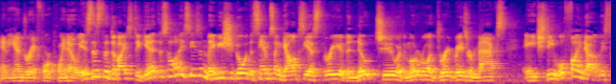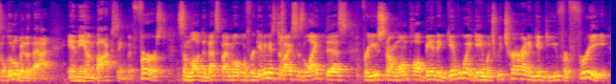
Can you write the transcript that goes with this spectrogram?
and Android 4.0. Is this the device to get this holiday season? Maybe you should go with the Samsung Galaxy S3 or the Note 2 or the Motorola Droid Razr Max HD. We'll find out at least a little bit of that in the unboxing. But first, some love to Best Buy Mobile for giving us devices like this for use in our One Paw Bandit giveaway game, which we turn around and give to you for free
